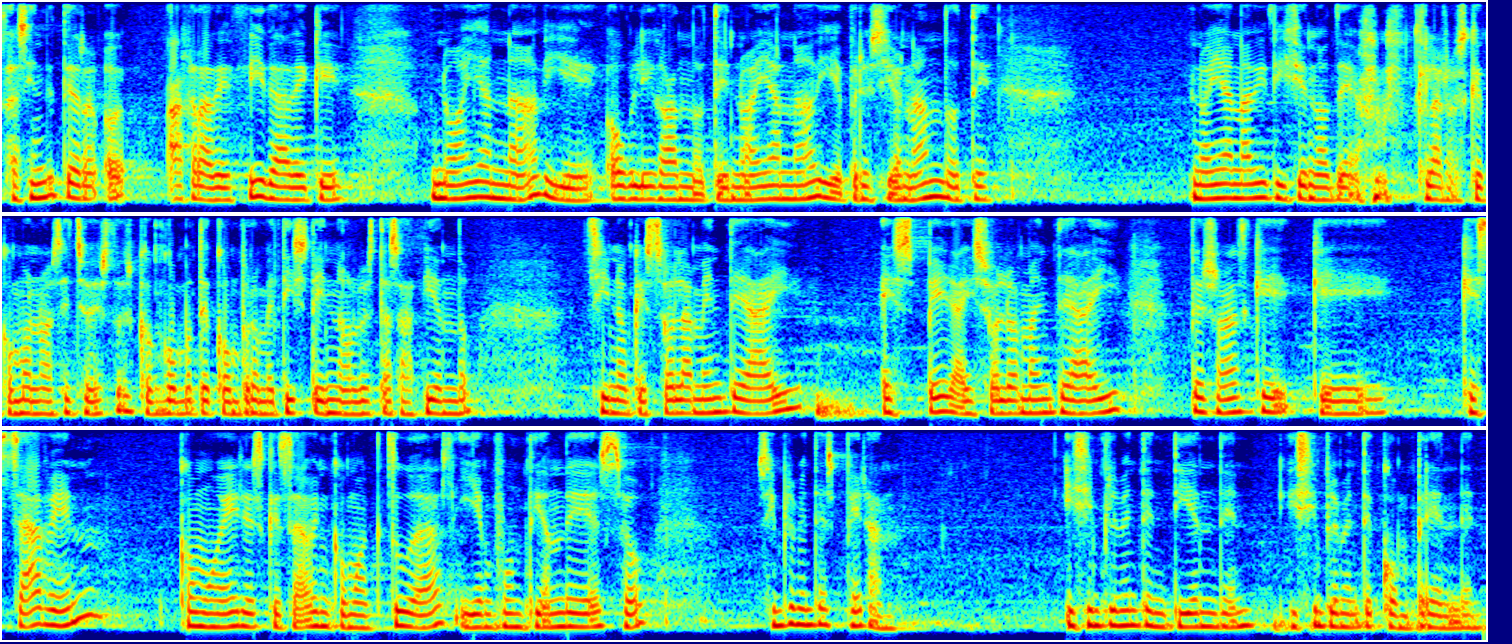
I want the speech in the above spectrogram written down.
O sea, siéntete agradecida de que no haya nadie obligándote, no haya nadie presionándote, no haya nadie diciéndote, claro, es que como no has hecho esto, es como te comprometiste y no lo estás haciendo sino que solamente hay espera y solamente hay personas que, que, que saben cómo eres, que saben cómo actúas y en función de eso simplemente esperan y simplemente entienden y simplemente comprenden.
